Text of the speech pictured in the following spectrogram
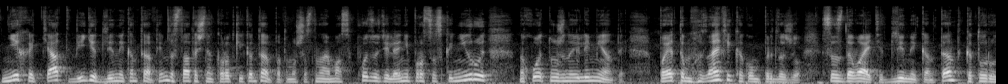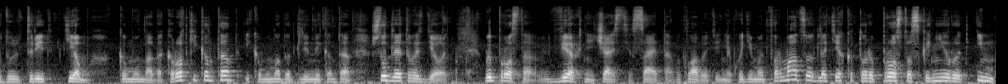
не хотят видеть длинный контент, им достаточно короткий контент, потому что основная масса пользователей, они просто сканируют, находят нужные элементы. Поэтому, знаете, как он предложил? Создавайте длинный контент, который удовлетворит тем, кому надо короткий контент и кому надо длинный контент. Что для этого сделать? Вы просто в верхней части сайта выкладываете необходимую информацию для тех, которые просто сканируют, им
